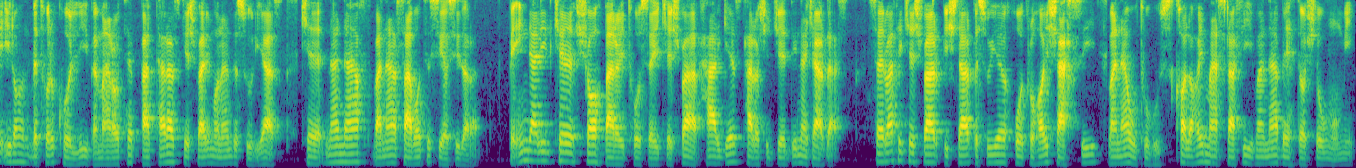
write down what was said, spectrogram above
ایران به طور کلی به مراتب بدتر از کشوری مانند سوریه است که نه نفت و نه ثبات سیاسی دارد. به این دلیل که شاه برای توسعه کشور هرگز تلاش جدی نکرده است. ثروت کشور بیشتر به سوی خودروهای شخصی و نه اتوبوس کالاهای مصرفی و نه بهداشت عمومی.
